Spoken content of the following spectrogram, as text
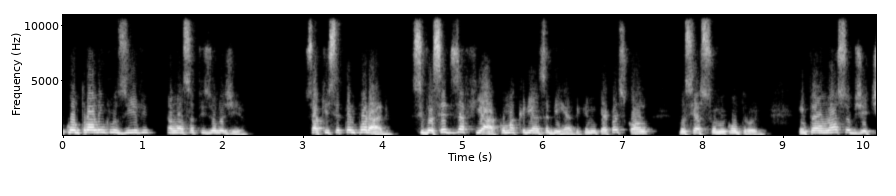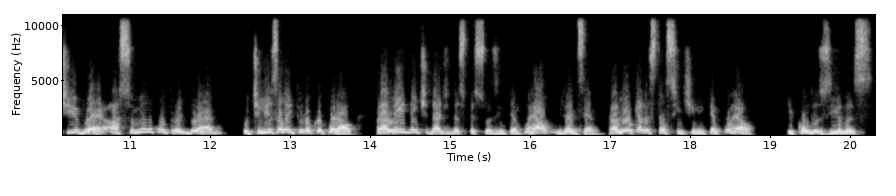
controla inclusive a nossa fisiologia. Só que isso é temporário. Se você desafiar como uma criança birrenta que não quer ir para a escola, você assume o controle. Então, nosso objetivo é, assumindo o controle do ego, utiliza a leitura corporal para ler a identidade das pessoas em tempo real, melhor dizendo, para ler o que elas estão sentindo em tempo real e conduzi-las.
